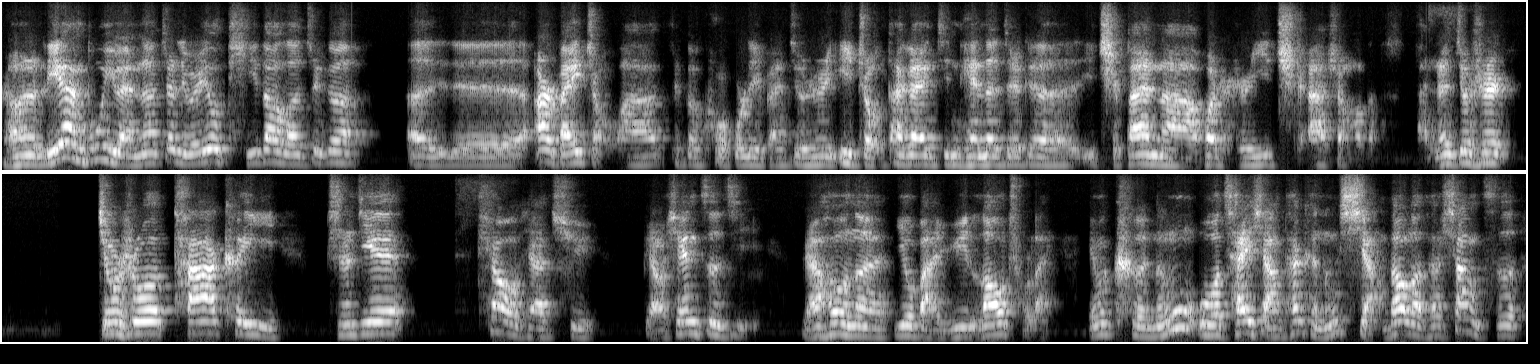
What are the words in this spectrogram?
然后离岸不远呢，这里边又提到了这个呃呃二百肘啊，这个括弧里边就是一肘，大概今天的这个一尺半呐，或者是一尺啊什么的，反正就是就是说他可以直接跳下去表现自己，然后呢又把鱼捞出来。因为可能我猜想，他可能想到了他上次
